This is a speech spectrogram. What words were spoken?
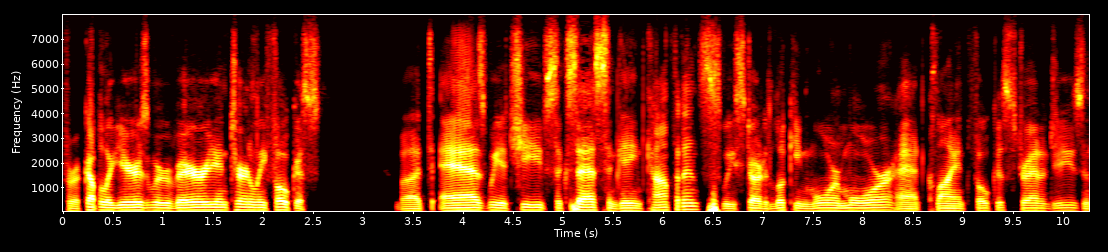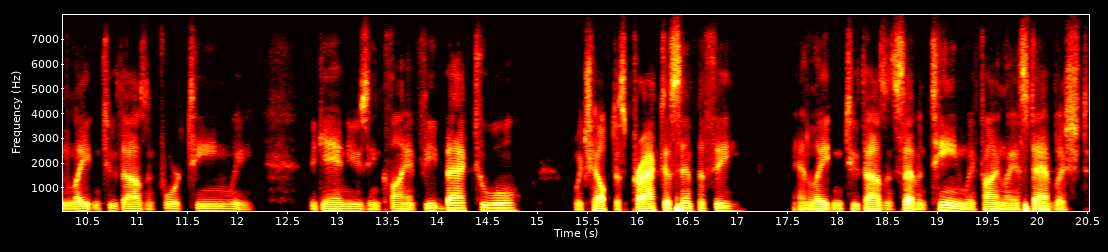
For a couple of years, we were very internally focused. But as we achieved success and gained confidence, we started looking more and more at client focused strategies. And late in 2014, we began using client feedback tool, which helped us practice empathy. And late in 2017, we finally established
